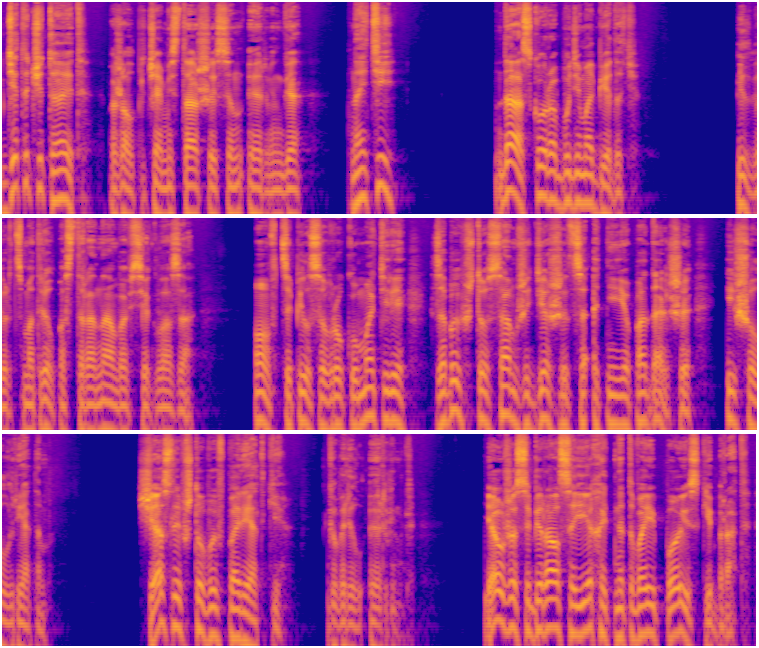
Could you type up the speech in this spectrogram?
«Где-то читает», — пожал плечами старший сын Эрвинга. «Найти?» «Да, скоро будем обедать». Илверт смотрел по сторонам во все глаза. Он вцепился в руку матери, забыв, что сам же держится от нее подальше, и шел рядом. «Счастлив, что вы в порядке», — говорил Эрвинг. «Я уже собирался ехать на твои поиски, брат».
